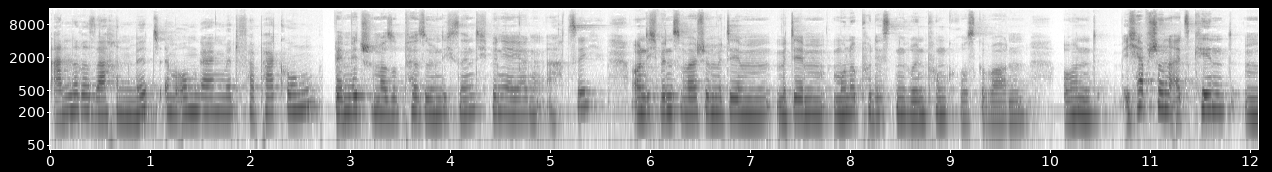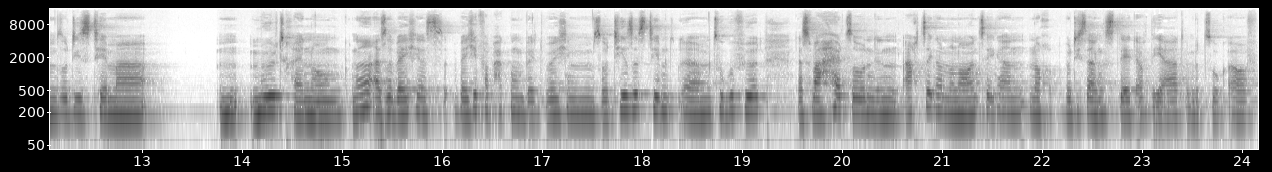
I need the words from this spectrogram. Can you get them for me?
andere Sachen mit im Umgang mit Verpackungen? Wenn wir jetzt schon mal so persönlich sind, ich bin ja Jahrgang 80 und ich bin zum Beispiel mit dem mit dem Monopolisten Grünen Punkt groß geworden. Und ich habe schon als Kind mh, so dieses Thema Mülltrennung, ne? also welches, welche Verpackung mit welchem Sortiersystem ähm, zugeführt. Das war halt so in den 80ern und 90ern noch, würde ich sagen, State of the Art in Bezug auf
